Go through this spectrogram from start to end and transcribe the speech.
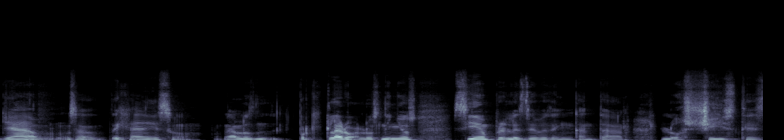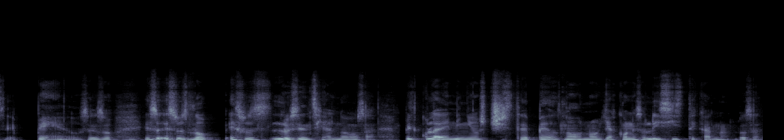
ya, o sea, deja eso. A los, porque claro, a los niños siempre les debe de encantar los chistes de pedos, eso, eso, eso es lo, eso es lo esencial, ¿no? O sea, película de niños, chiste de pedos. No, no, ya con eso lo hiciste, carnal. O sea,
